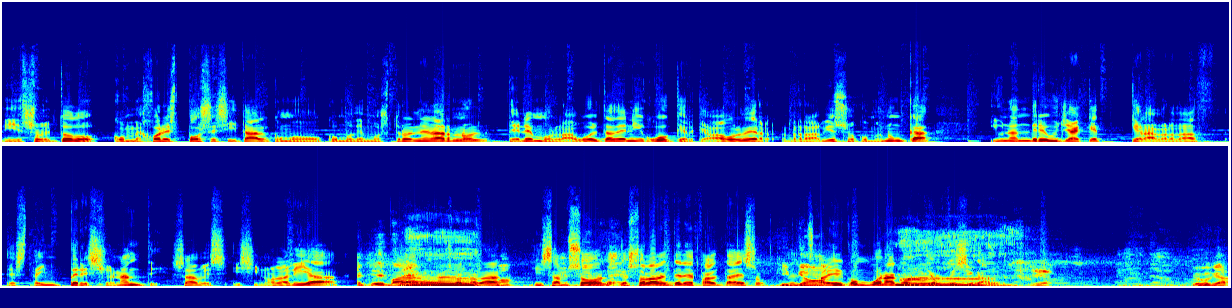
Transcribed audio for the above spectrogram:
y sobre todo con mejores poses y tal, como, como demostró en el Arnold. Tenemos la vuelta de Nick Walker, que va a volver rabioso como nunca, y un Andrew Jacket que la verdad está impresionante, ¿sabes? Y si no la lía, va a dar mucho que hablar. Y Samson, que solamente le falta eso, salir con buena condición física. Yep. Here we go.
